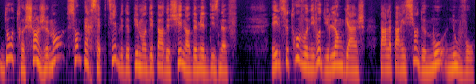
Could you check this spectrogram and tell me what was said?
D'autres changements sont perceptibles depuis mon départ de Chine en 2019, et ils se trouvent au niveau du langage par l'apparition de mots nouveaux.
